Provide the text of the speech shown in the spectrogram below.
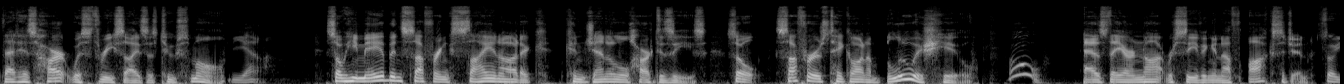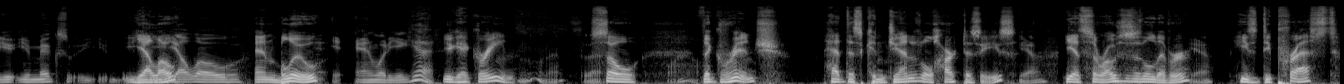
that his heart was three sizes too small. Yeah. So he may have been suffering cyanotic congenital heart disease. So sufferers take on a bluish hue. As they are not receiving enough oxygen. So you you mix Yellow yellow, and blue, and what do you get? you get green. Oh, that's uh, So wow. the Grinch had this congenital heart disease. Yeah. He has cirrhosis of the liver. Yeah. He's depressed.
